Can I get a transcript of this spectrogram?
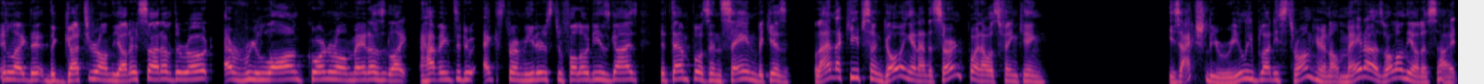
in like the, the gutter on the other side of the road. Every long corner on Almeida's like having to do extra meters to follow these guys. The tempo's insane because Landa keeps on going. And at a certain point, I was thinking, he's actually really bloody strong here. And Almeida as well on the other side.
